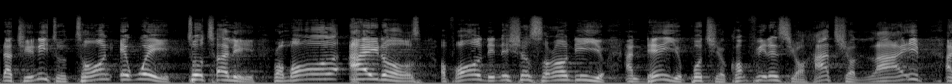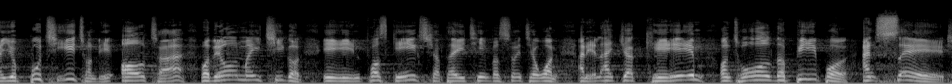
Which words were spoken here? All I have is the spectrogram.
that you need to turn away totally from all idols of all the nations surrounding you? And then you put your confidence, your heart, your life, and you put it on the altar for the Almighty God. In First Kings chapter 18 verse 21, and Elijah came unto all the people and said,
